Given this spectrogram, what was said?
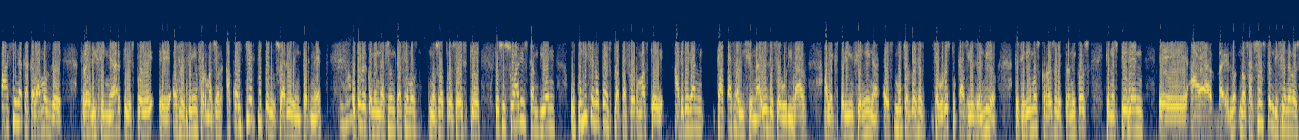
página que acabamos de rediseñar que les puede eh, ofrecer información a cualquier tipo de usuario de Internet. Otra recomendación que hacemos nosotros es que los usuarios también utilicen otras plataformas que agregan capas adicionales de seguridad a la experiencia en línea. Es muchas veces, seguro es tu caso y es el mío, recibimos correos electrónicos que nos piden, eh, nos asusten diciéndonos,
